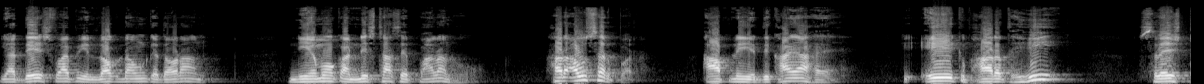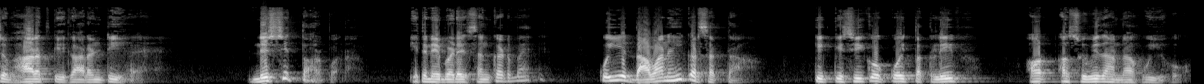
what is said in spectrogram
या देशव्यापी लॉकडाउन के दौरान नियमों का निष्ठा से पालन हो, हर अवसर पर आपने ये दिखाया है कि एक भारत ही श्रेष्ठ भारत की गारंटी है। निश्चित तौर पर इतने बड़े संकट में कोई ये दावा नहीं कर सकता कि किसी को कोई तकलीफ़ और असुविधा न हुई हो।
